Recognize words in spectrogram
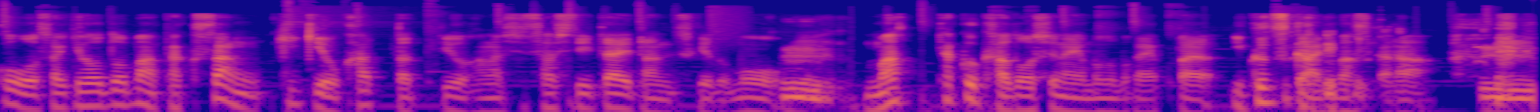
構先ほど、まあ、たくさん機器を買ったっていうお話させていただいたんですけども、うん。全く稼働しないものがやっぱりいくつかありますから、うん、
